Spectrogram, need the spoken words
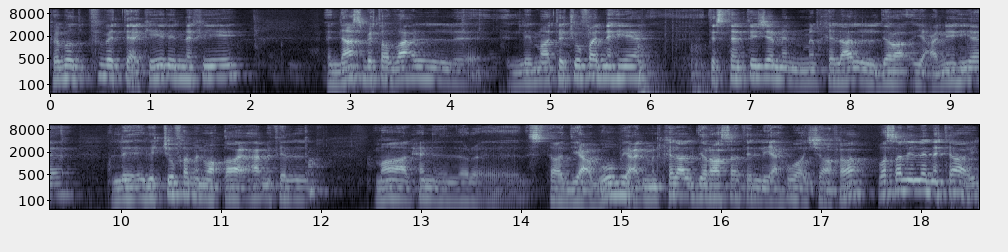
فب- فبالتأكيد أن في الناس بتضع ال- اللي ما تشوفه أن هي تستنتجه من من خلال يعني هي اللي تشوفها من وقائعها مثل ما الحين ال- الأستاذ يعقوب يعني من خلال الدراسات اللي هو شافها وصل إلى نتائج.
